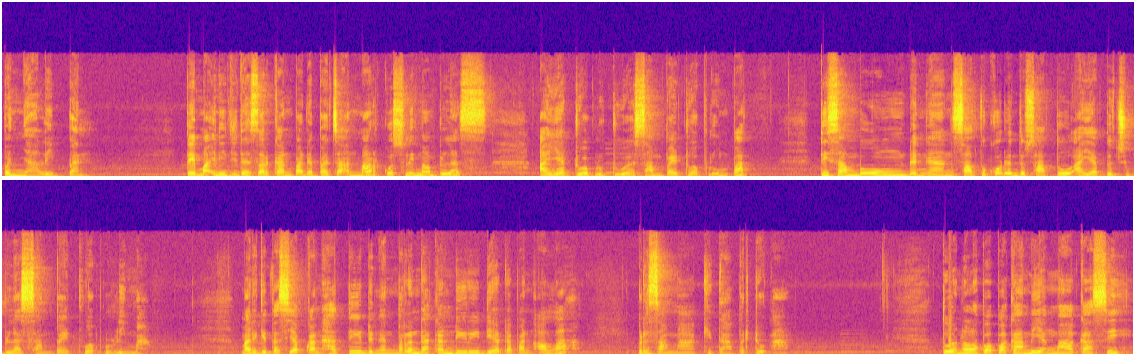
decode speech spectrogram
penyaliban. Tema ini didasarkan pada bacaan Markus 15 ayat 22 sampai 24 disambung dengan 1 Korintus 1 ayat 17 sampai 25. Mari kita siapkan hati dengan merendahkan diri di hadapan Allah bersama kita berdoa. Tuhan Allah Bapa kami yang Maha Kasih,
